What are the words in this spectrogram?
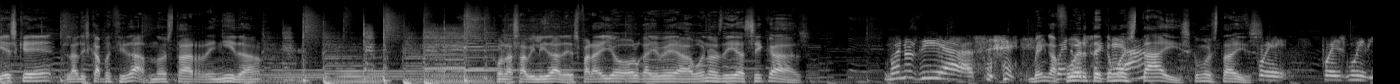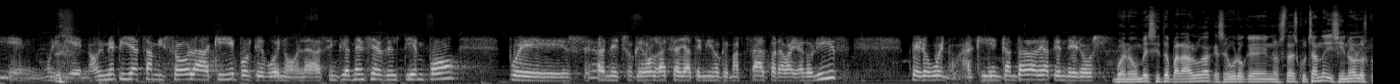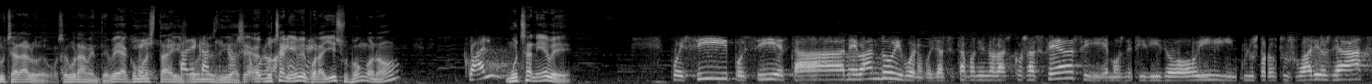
Y es que la discapacidad no está reñida con las habilidades. Para ello, Olga y Bea, buenos días, chicas. Buenos días. Venga, Bueno, fuerte, ¿cómo Bea. estáis? ¿Cómo estáis? Pues, pues muy bien, muy bien. Hoy me pillas a mí sola aquí porque, bueno, las inclemencias del tiempo pues han hecho que Olga se haya tenido que marchar para Valladolid. Pero bueno, aquí encantada de atenderos. Bueno, un besito para Olga, que seguro que nos está escuchando y si no, lo escuchará luego, seguramente. Vea, ¿cómo Sí, estáis? está Buenos camino, días. Eh, seguro. Mucha nieve por allí, supongo, ¿no? ¿Cuál? Mucha nieve. Pues sí, pues sí, está nevando y bueno, pues ya se están poniendo las cosas feas y hemos decidido hoy, incluso los usuarios ya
